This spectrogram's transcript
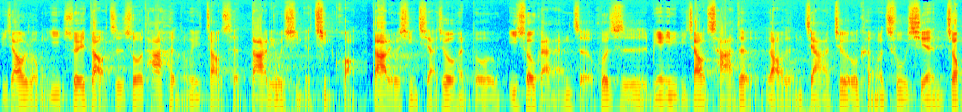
比较容易，所以导致说它很容易造成大流行的情况。大流行起来就有很多易受感染者，或者是免疫力比较差的老人家，就有可能出现重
